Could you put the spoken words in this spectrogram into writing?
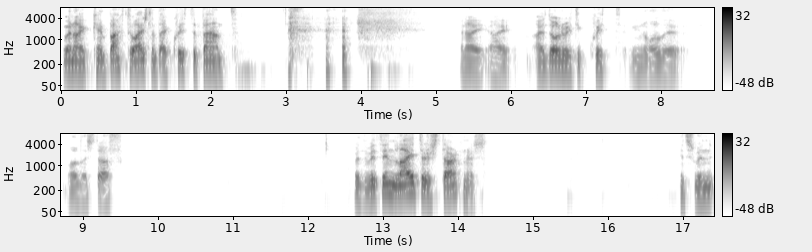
when I came back to Iceland, I quit the band, and I I I'd already quit, you know, all the all the stuff but within light, there's darkness. It's when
